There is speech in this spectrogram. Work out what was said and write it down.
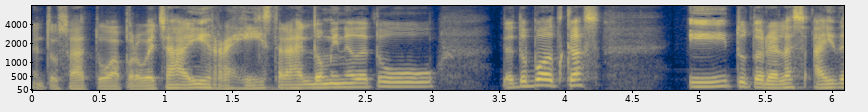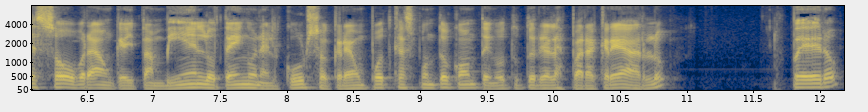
Entonces tú aprovechas ahí, registras el dominio de tu, de tu podcast y tutoriales hay de sobra, aunque también lo tengo en el curso creaunpodcast.com, tengo tutoriales para crearlo pero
